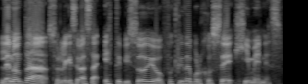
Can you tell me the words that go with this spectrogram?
La nota sobre la que se basa este episodio fue escrita por José Jiménez.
